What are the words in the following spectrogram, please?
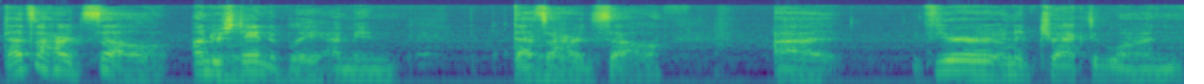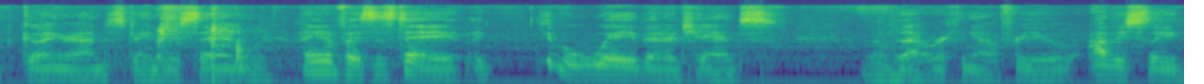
that's a hard sell. Understandably, I mean, that's a Mhm. hard sell. Uh, if you're Yeah. an attractive woman going around to strangers saying, "I need a place to stay," like you have a way better chance of Mhm. that working out for you. Obviously,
